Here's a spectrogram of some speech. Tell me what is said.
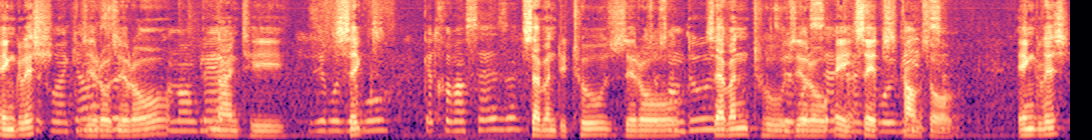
English 95, 00 en anglais, 90 00 96 72 0 7 to 08 states council. English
